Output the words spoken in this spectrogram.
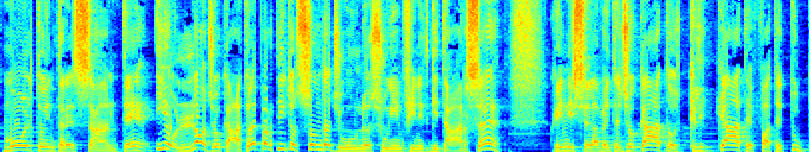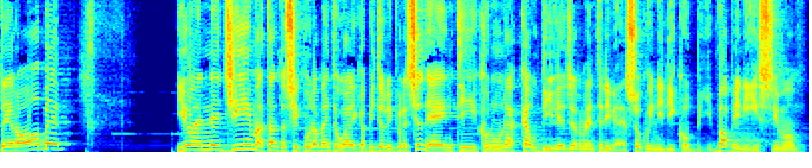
molto interessante. Io l'ho giocato, è partito il sondaggio su Infinite Guitars, eh? quindi se l'avete giocato cliccate, fate tutte robe. IONG, ma tanto sicuramente uguale ai capitoli precedenti, con un HUD leggermente diverso, quindi dico B. Va benissimo.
